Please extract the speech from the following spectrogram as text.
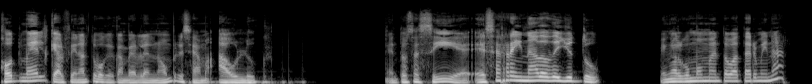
Hotmail, que al final tuvo que cambiarle el nombre y se llama Outlook. Entonces sí, e-, ese reinado de YouTube en algún momento va a terminar.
